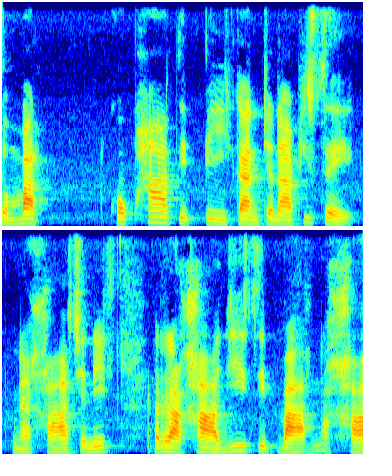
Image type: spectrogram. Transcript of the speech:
สมบัติครบ 50 ปีการจนาพิเศษนะคะ ชนิดราคา 20 บาทนะคะ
